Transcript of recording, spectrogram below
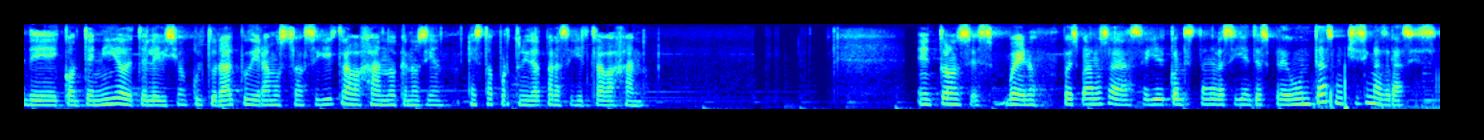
de contenido de televisión cultural pudiéramos seguir trabajando, que nos den esta oportunidad para seguir trabajando. Entonces, bueno, pues vamos a seguir contestando las siguientes preguntas. Muchísimas gracias.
